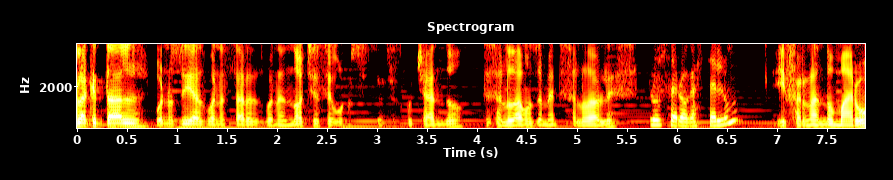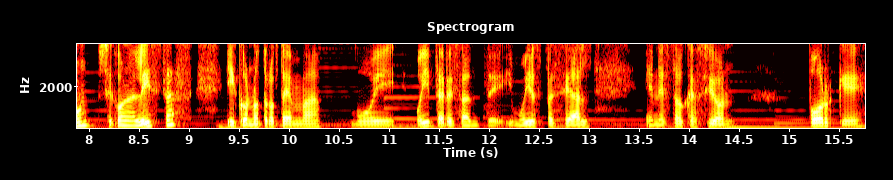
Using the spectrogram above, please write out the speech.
Hola, ¿qué tal? Buenos días, buenas tardes, buenas noches, según nos estés escuchando. Te saludamos de Mentes Saludables. Lucero Gastelum. Y Fernando Marún, psicoanalistas, y con otro tema muy, muy interesante y muy especial en esta ocasión, porque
